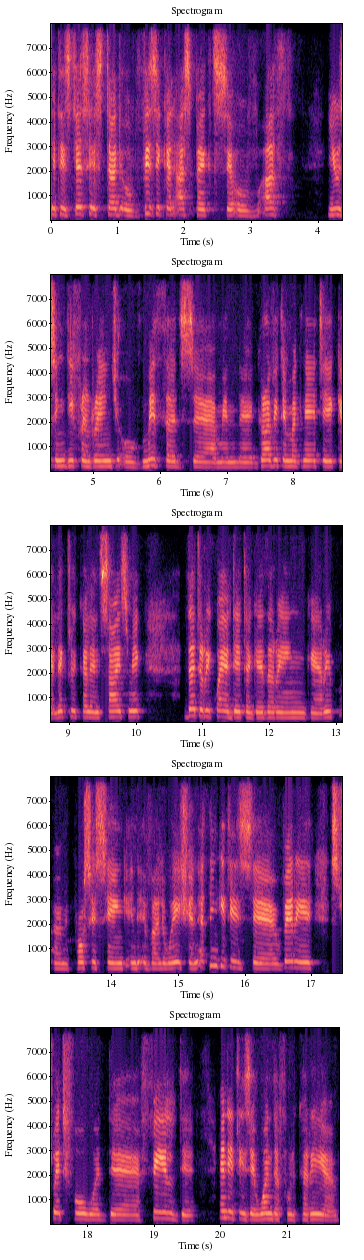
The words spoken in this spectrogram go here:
it is just a study of physical aspects of Earth using different range of methods. Uh, I mean, uh, gravity, magnetic, electrical, and seismic that require data gathering, uh, um, processing, and evaluation. I think it is a very straightforward uh, field, and it is a wonderful career.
